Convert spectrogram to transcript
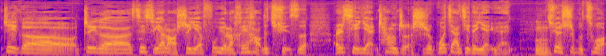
这个这个 C 思源老师也赋予了很好的曲子，而且演唱者是国家级的演员，嗯确实不错。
